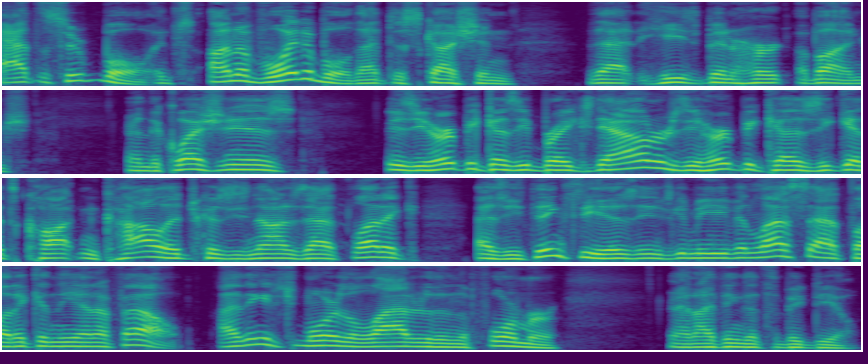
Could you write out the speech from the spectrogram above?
at the Super Bowl. It's unavoidable that discussion that he's been hurt a bunch. And the question is, is he hurt because he breaks down or is he hurt because he gets caught in college because he's not as athletic as he thinks he is and he's going to be even less athletic in the NFL? I think it's more the latter than the former, and I think that's a big deal.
